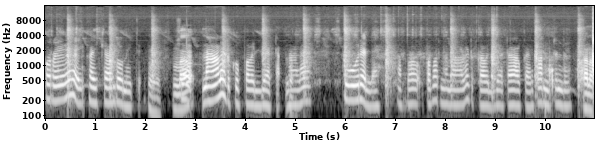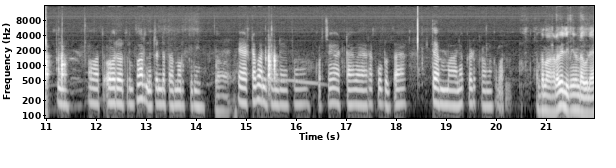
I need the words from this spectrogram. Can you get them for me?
കൊറേ കഴിക്കാൻ തോന്നിയിട്ട് പക്ഷെ നാളെ എടുക്കും ഇപ്പൊ വലിയ ഏട്ട. നാളെ പൂരല്ലേ അപ്പൊ ഇപ്പൊ പറഞ്ഞു നാളെ എടുക്കാം വലിയ ഏട്ട. ആൾക്കാർ പറഞ്ഞിട്ടുണ്ട്. ഓരോരുത്തരും പറഞ്ഞിട്ടുണ്ട് എത്ര നുറുക്ക് മീൻ ഏട്ട പറഞ്ഞിട്ടുണ്ട് അപ്പൊ കുറച്ച് ഏട്ട വേറെ കുടുത തെമ്മാനൊക്കെ എടുക്കണം എന്നൊക്കെ പറഞ്ഞു. അപ്പൊ നാളെ വലിയ മീൻ ഉണ്ടാവൂലേ?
